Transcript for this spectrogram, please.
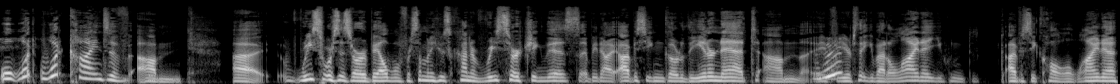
well what what kinds of um uh, resources are available for somebody who's kind of researching this. I mean, I, obviously you can go to the internet. Um, Mm-hmm. If you're thinking about Allina, you can obviously call Allina.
